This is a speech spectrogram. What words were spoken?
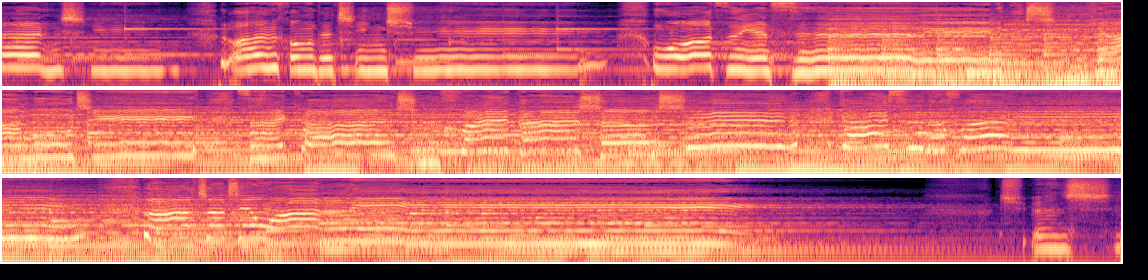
甘心，乱哄的情绪，我自言自语，夕阳无尽，再看只会更伤心。该死的回忆，拉扯千万里。全是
